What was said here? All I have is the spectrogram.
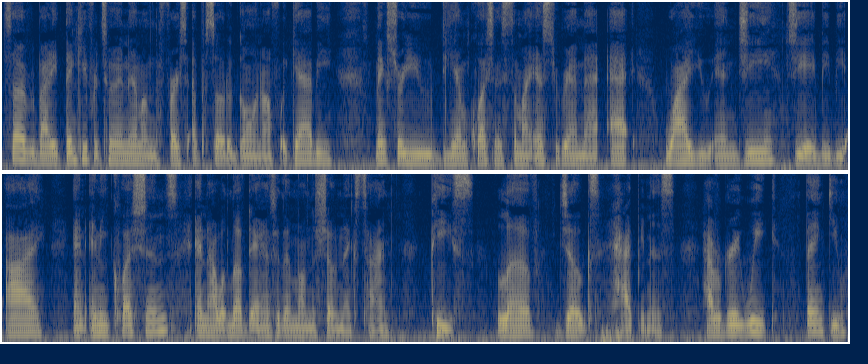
So, everybody, thank you for tuning in on the first episode of Going Off with Gabby. Make sure you DM questions to my Instagram at, at Y-U-N-G-G-A-B-B-I and any questions, and I would love to answer them on the show next time. Peace, love, jokes, happiness. Have a great week. Thank you.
